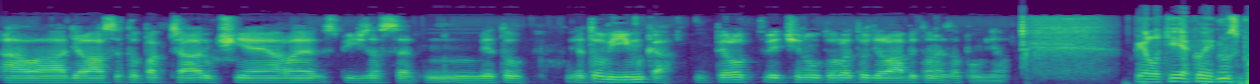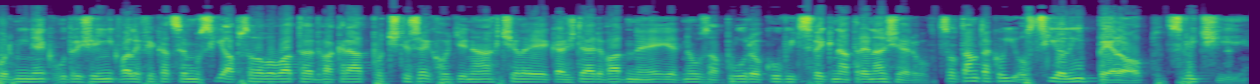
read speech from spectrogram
a dělá se to pak třeba ručně, ale spíš zase mm, je to, je to výjimka. Pilot většinou tohle to dělá, aby to nezapomněl. Piloti jako jednu z podmínek udržení kvalifikace musí absolvovat dvakrát po čtyřech hodinách, čili každé dva dny, jednou za půl roku výcvik na trenažeru. Co tam takový ostřílený pilot cvičí?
